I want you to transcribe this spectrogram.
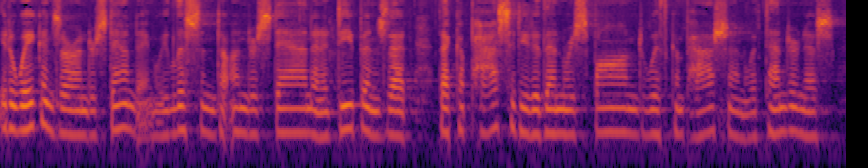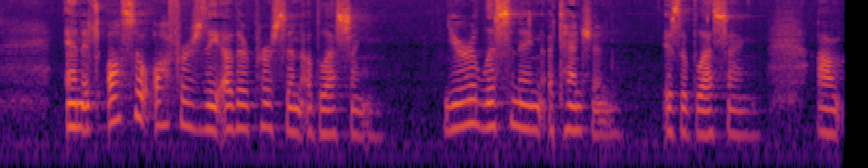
it awakens our understanding. We listen to understand, and it deepens that, that capacity to then respond with compassion, with tenderness. And it also offers the other person a blessing. Your listening attention is a blessing. Um,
